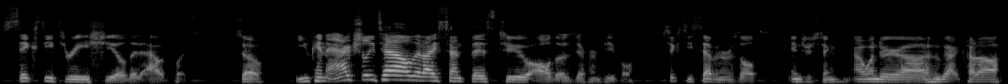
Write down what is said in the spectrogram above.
63 shielded outputs. So you can actually tell that I sent this to all those different people. 67 results. Interesting. I wonder uh, who got cut off.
